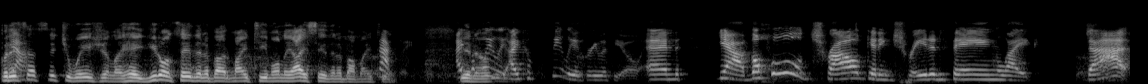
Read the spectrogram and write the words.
But it's that situation, like, hey, you don't say that about my team. Only I say that about my team. Exactly. I you know? completely I completely agree with you. And yeah, the whole Trout getting traded thing, like that,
